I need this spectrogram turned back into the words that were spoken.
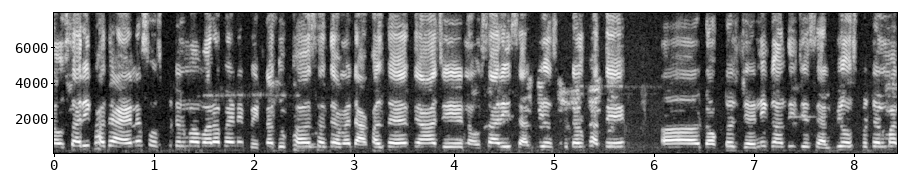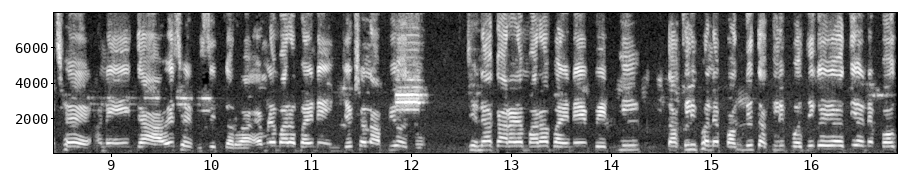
નવસારી ખાતે આઈએનએસ હોસ્પિટલમાં મારા ભાઈને પેટના દુખાવા સાથે અમે દાખલ થયા ત્યાં જે નવસારી સેલ્બી હોસ્પિટલ ખાતે ડૉક્ટર જેની ગાંધી જે સેલ્બી હોસ્પિટલમાં છે અને એ ત્યાં આવે છે વિઝિટ કરવા. એમણે મારા ભાઈને ઇન્જેક્શન આપ્યું હતું જેના કારણે મારા ભાઈને પેટની તકલીફ અને પગની તકલીફ વધી ગઈ હતી અને પગ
